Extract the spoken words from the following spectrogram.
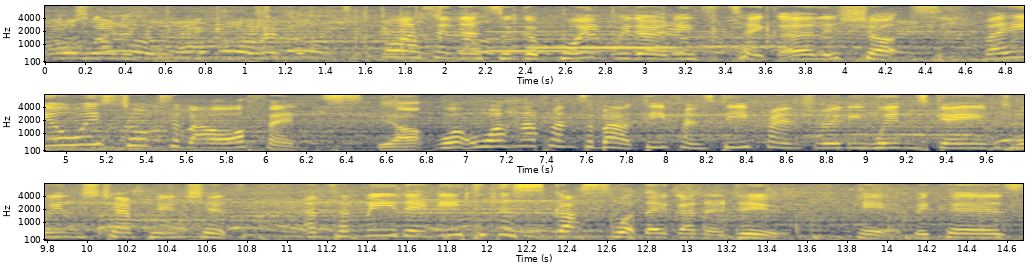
Long way to go. Well, I think that's a good point. We don't need to take early shots. But he always talks about offense. Yeah. What, what happens about defense? Defense really wins games, wins championships. And for me, they need to discuss what they're going to do here because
